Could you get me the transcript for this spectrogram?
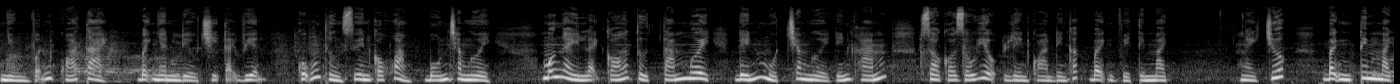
nhưng vẫn quá tải. Bệnh nhân điều trị tại viện cũng thường xuyên có khoảng 400 người. Mỗi ngày lại có từ 80 đến 100 người đến khám do có dấu hiệu liên quan đến các bệnh về tim mạch. Ngày trước, bệnh tim mạch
